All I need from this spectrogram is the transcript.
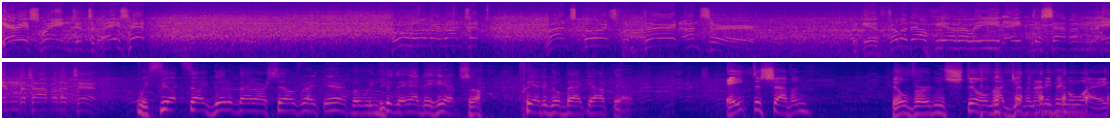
Gary swings. It's a base hit. Puhl overruns it. Run scores from third. Unser to give Philadelphia the lead, eight to seven in the top of the 10th. We felt, felt good about ourselves right there, but we knew they had to hit, so we had to go back out there. Eight to seven. Bill Virdon still not giving anything away.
